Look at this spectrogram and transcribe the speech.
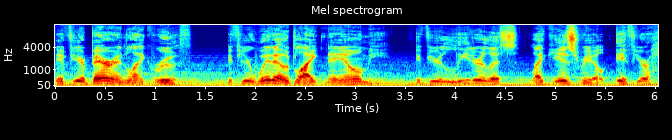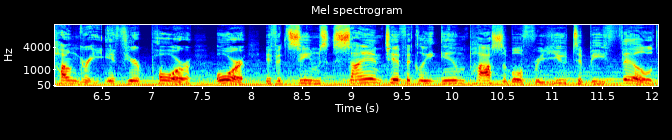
if you're barren like Ruth, if you're widowed like Naomi, if you're leaderless like Israel, if you're hungry, if you're poor, or if it seems scientifically impossible for you to be filled,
